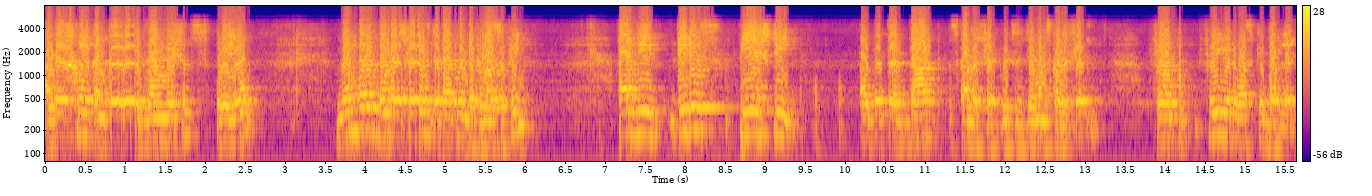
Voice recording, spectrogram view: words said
additional of examinations, OAU, member of Board of Studies Department of Philosophy, and he did his PhD with the DAAD scholarship, which is German scholarship, from Free University Berlin.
